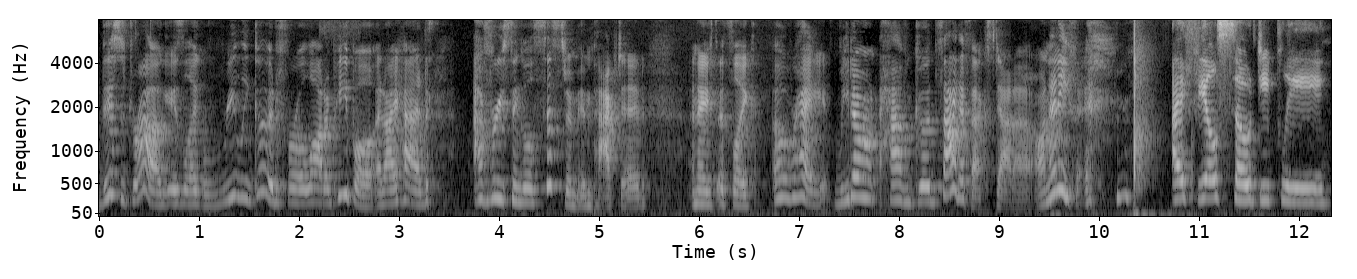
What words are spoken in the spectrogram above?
this drug is like really good for a lot of people. And I had every single system impacted. And I, it's like, oh, right, we don't have good side effects data on anything. I feel so deeply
